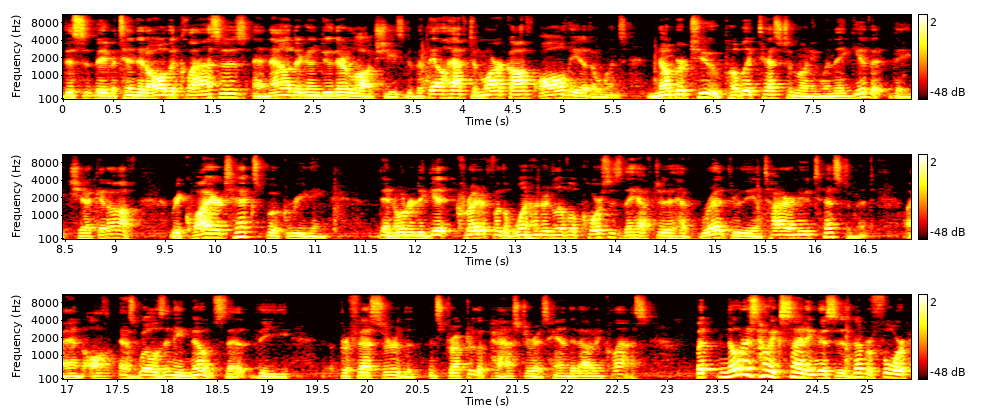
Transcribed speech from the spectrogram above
This they've attended all the classes and now they're going to do their log sheets, but they'll have to mark off all the other ones. Number two, public testimony. When they give it, they check it off. Require textbook reading. In order to get credit for the 100 level courses, they have to have read through the entire New Testament, and all, as well as any notes that the professor, the instructor, the pastor has handed out in class. But notice how exciting this is. Number four,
